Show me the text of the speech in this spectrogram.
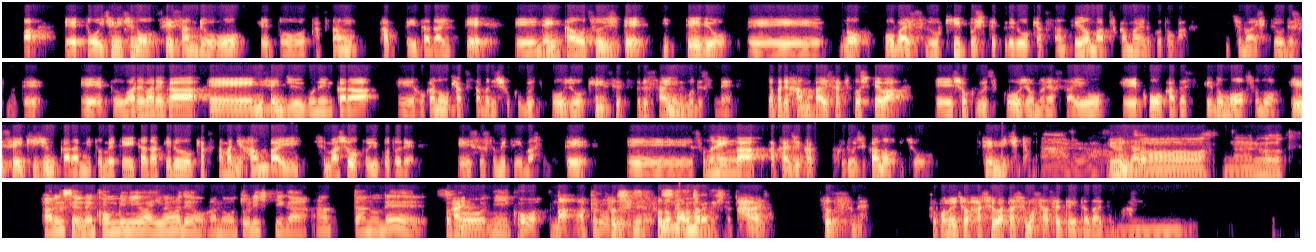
えっ、ー、と、1日の生産量を、えっ、ー、と、たくさん買っていただいて、えー、年間を通じて一定量、え、の購買数をキープしてくれるお客さんというのを、まあ、捕まえることが一番必要ですので、えっ、と、我々が、えー、2015年からえ、他のお客様に植物工場を建設する際にもですね、やっぱり販売先としては、えー、植物工場の野菜を、えー、高価ですけども、その衛生基準から認めていただけるお客様に販売しましょうということで、えー、進めていますので、えー、その辺が赤字か黒字かの一応線引きというふうになると。なるほど。あれですよね、コンビニは今まであのお取引があったので、そこにこう、はい、まあ、アプローチそうですね、そのままができたと。はい。そうですね。そこの一応橋渡しもさせていただいてます。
